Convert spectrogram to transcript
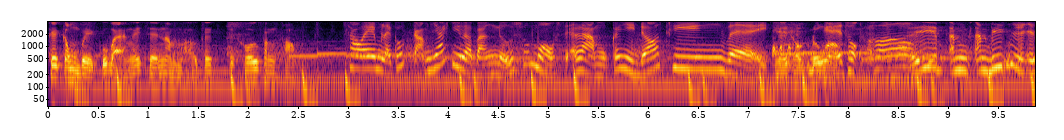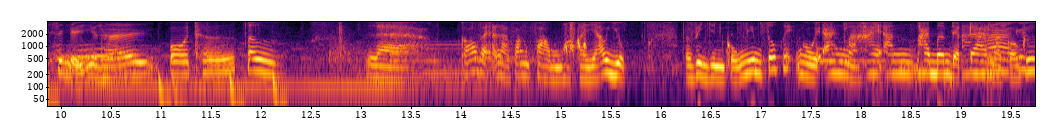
Cái công việc của bạn ấy sẽ nằm ở cái cái khối văn phòng. Sao em lại có cảm giác như là bạn nữ số 1 sẽ làm một cái gì đó thiên về nghệ thuật đúng không? nghệ thuật hơn? Ý em anh anh biết nha em sẽ nghĩ như thế. Ô thứ tư là có vẻ là văn phòng hoặc là giáo dục. Bởi vì nhìn cũng nghiêm túc ấy ngồi ăn mà hai anh hai bên đẹp trai mà còn cứ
